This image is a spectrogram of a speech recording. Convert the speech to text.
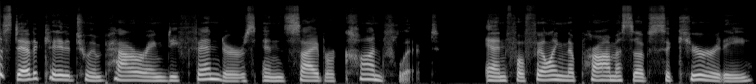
is dedicated to empowering defenders in cyber conflict and fulfilling the promise of security,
